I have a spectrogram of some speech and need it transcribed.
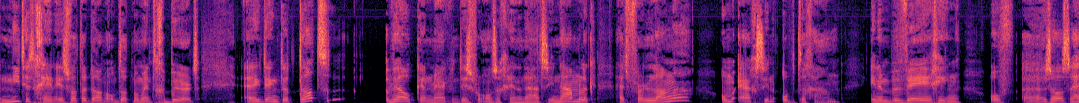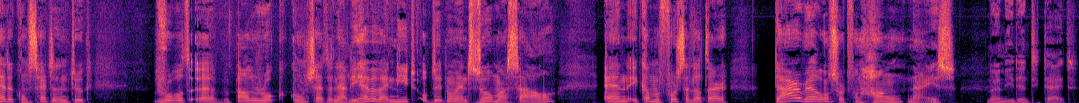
niet hetgeen is wat er dan op dat moment gebeurt. En ik denk dat dat wel kenmerkend is voor onze generatie. Namelijk het verlangen om ergens in op te gaan. In een beweging of uh, zoals hè, de concerten natuurlijk... bijvoorbeeld uh, bepaalde rockconcerten... Nou, die hebben wij niet op dit moment zo massaal. En ik kan me voorstellen dat er daar wel een soort van hang naar is. Naar een identiteit?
